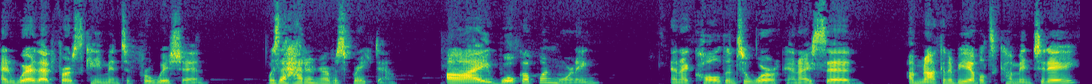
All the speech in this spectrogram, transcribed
And where that first came into fruition was I had a nervous breakdown. I woke up one morning and I called into work and I said, I'm not going to be able to come in today.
